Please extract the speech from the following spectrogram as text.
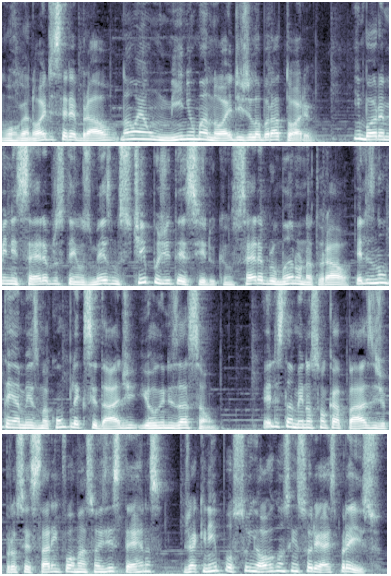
Um organoide cerebral não é um mini humanoide de laboratório. Embora minicérebros tenham os mesmos tipos de tecido que um cérebro humano natural, eles não têm a mesma complexidade e organização. Eles também não são capazes de processar informações externas, já que nem possuem órgãos sensoriais para isso,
